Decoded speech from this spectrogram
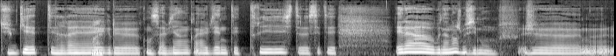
tu guettes tes règles quand ça vient, quand elles viennent, t'es triste. C'était Et là, au bout d'un an, je me suis dit, bon, je me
